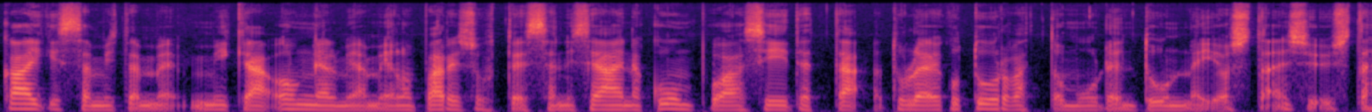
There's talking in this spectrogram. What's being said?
kaikissa, mitä me, mikä ongelmia meillä on parisuhteessa, niin se aina kumpuaa siitä, että tulee joku turvattomuuden tunne jostain syystä.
